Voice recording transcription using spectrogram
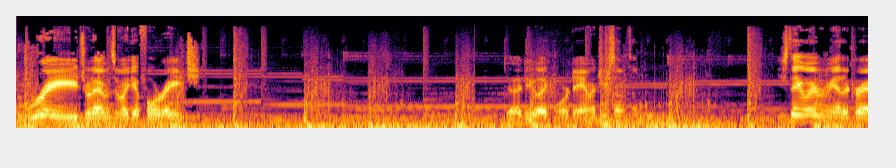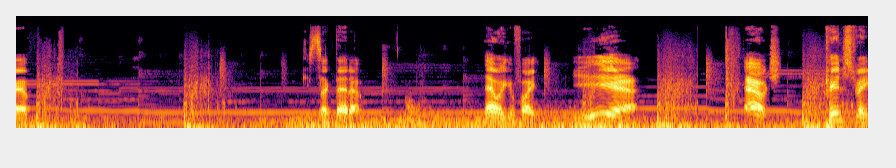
Rage! What happens if I get full rage? Do I do like more damage or something? You stay away from me, other crab. Okay, suck that up. Now we can fight. Yeah! Ouch! Pinched me!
